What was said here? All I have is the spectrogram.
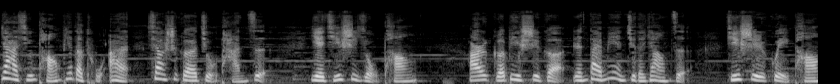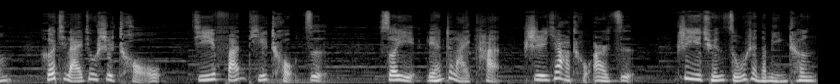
亚形旁边的图案像是个酒坛子，也即是有旁，而隔壁是个人戴面具的样子，即是鬼旁，合起来就是丑，即繁体丑字，所以连着来看是亚丑二字，是一群族人的名称。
